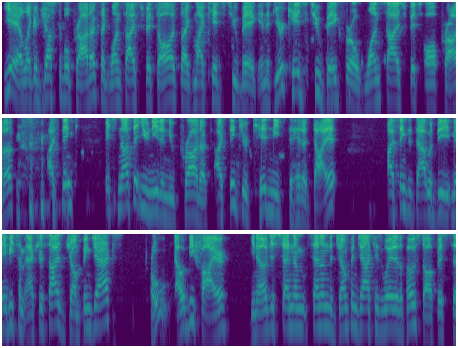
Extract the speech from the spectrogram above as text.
yeah, like adjustable products, like one size fits all. It's like my kid's too big. And if your kid's too big for a one size fits all product, I think it's not that you need a new product. I think your kid needs to hit a diet. I think that that would be maybe some exercise, jumping jacks. Oh, That would be fire. You know, just send him send him to jumping jack his way to the post office to,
